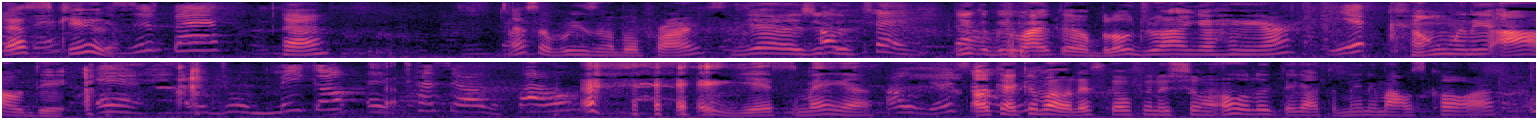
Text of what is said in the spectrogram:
That's bad. cute. Is this bad? Huh? That's a reasonable price. Yes, you could. 10. You could be right there, blow drying your hair, Yep. combing it all day. And, and do makeup and test it on the phone. yes, ma'am. Oh, that's Okay, come on, let's go finish showing. Oh, look, they got the Minnie Mouse car. Ooh.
